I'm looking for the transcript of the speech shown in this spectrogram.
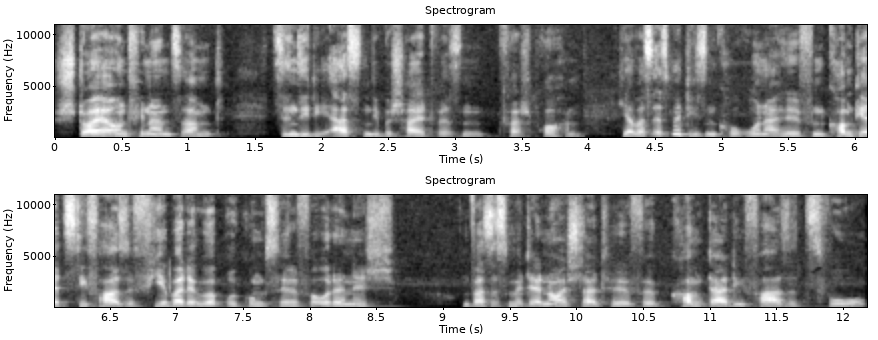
Steuer- und Finanzamt sind Sie die Ersten, die Bescheid wissen. Versprochen. Ja, was ist mit diesen Corona-Hilfen? Kommt jetzt die Phase 4 bei der Überbrückungshilfe oder nicht? Und was ist mit der Neustarthilfe? Kommt da die Phase 2?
